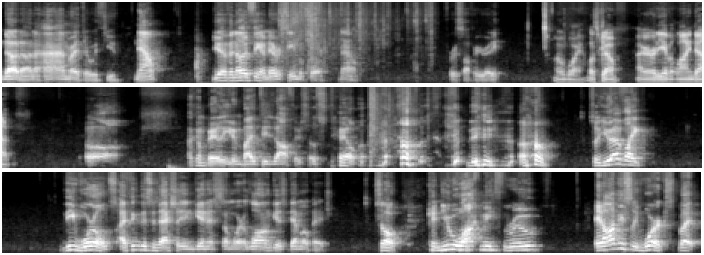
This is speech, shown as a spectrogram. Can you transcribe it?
No, no, no I, I'm right there with you. Now, you have another thing I've never seen before. Now, first off, are you ready? Oh boy, let's go. I already have it lined up. Oh, I can barely even bite these off. They're so stale. the, um, so you have like the world's, I think this is actually in Guinness somewhere, longest demo page. So can you walk me through? It obviously works, but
